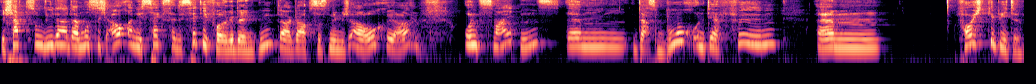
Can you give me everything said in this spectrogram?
ich habe zum wieder, da muss ich auch an die Sex City Folge denken. Da gab es das nämlich auch, ja. Und zweitens, ähm, das Buch und der Film ähm, Feuchtgebiete.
